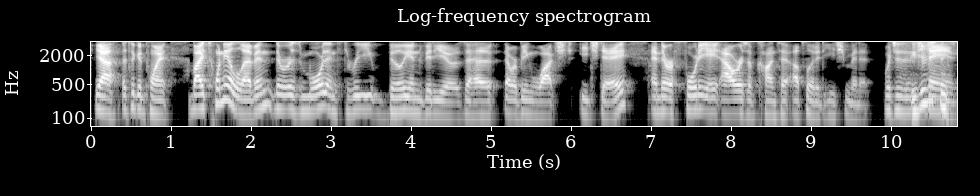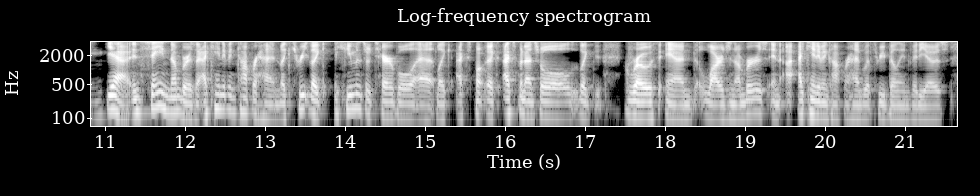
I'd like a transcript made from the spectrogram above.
Yeah that's a good point by 2011, there was more than 3 billion videos that had, that were being watched each day, and there were 48 hours of content uploaded each minute, which is These insane. Are just ins- yeah, insane numbers. I can't even comprehend. Like three like humans are terrible at like expo- exponential like growth and large numbers and I-, I can't even comprehend what 3 billion videos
